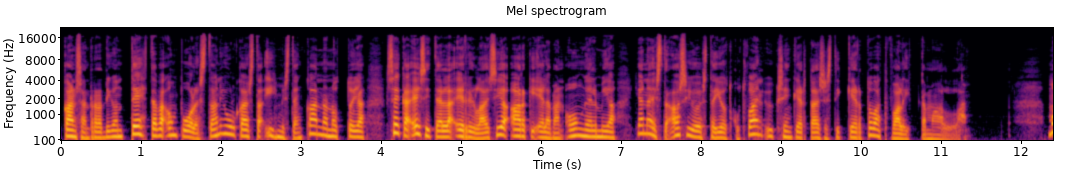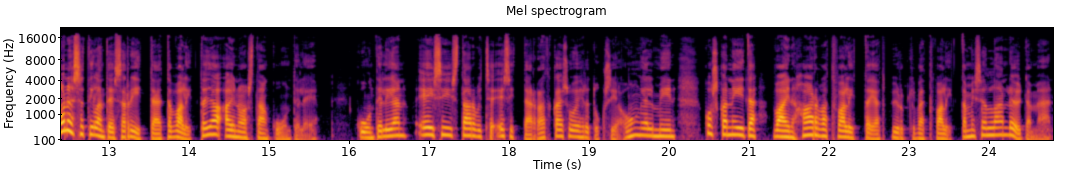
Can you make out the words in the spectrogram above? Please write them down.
Kansanradion tehtävä on puolestaan julkaista ihmisten kannanottoja sekä esitellä erilaisia arkielämän ongelmia ja näistä asioista jotkut vain yksinkertaisesti kertovat valittamalla. Monessa tilanteessa riittää, että valittaja ainoastaan kuuntelee. Kuuntelijan ei siis tarvitse esittää ratkaisuehdotuksia ongelmiin, koska niitä vain harvat valittajat pyrkivät valittamisellaan löytämään.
